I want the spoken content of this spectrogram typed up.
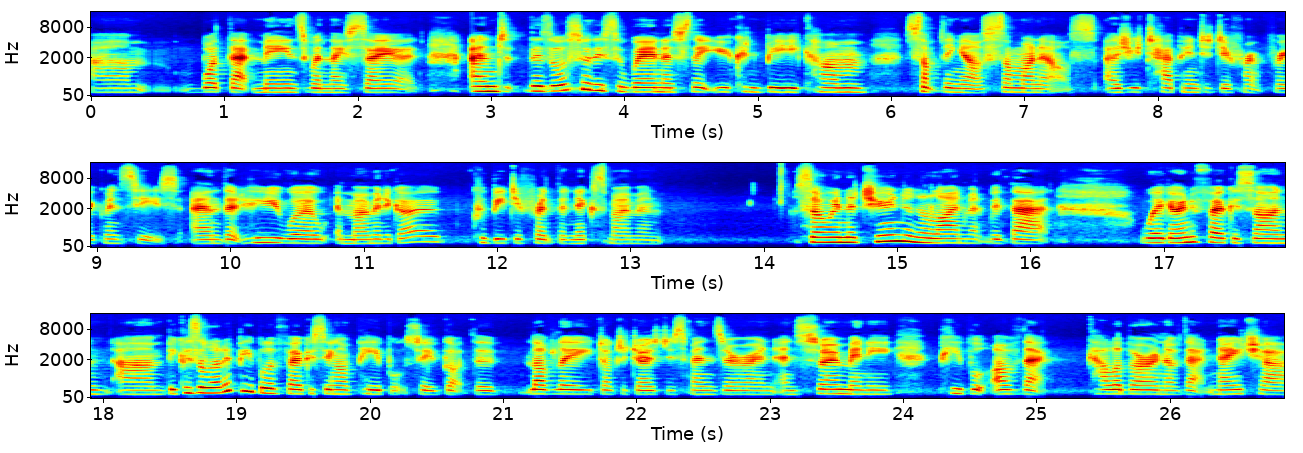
um, what that means when they say it. And there's also this awareness that you can become something else, someone else, as you tap into different frequencies, and that who you were a moment ago could be different the next moment. So, in attuned and alignment with that, we're going to focus on um, because a lot of people are focusing on people. So you've got the lovely Dr. Joe Dispenza and, and so many people of that caliber and of that nature,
